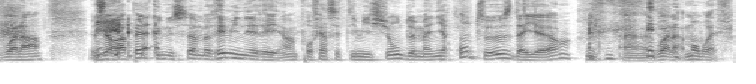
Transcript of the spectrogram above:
Voilà. Je rappelle que nous sommes rémunérés hein, pour faire cette émission de manière honteuse d'ailleurs. Euh, voilà, bon bref.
